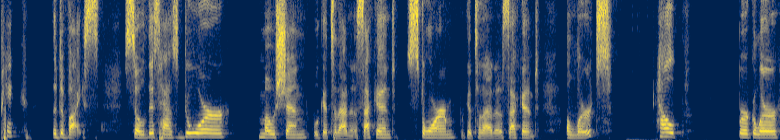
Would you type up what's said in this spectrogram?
pick the device. So this has door, motion, we'll get to that in a second, storm, we'll get to that in a second, alert, help, burglar,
